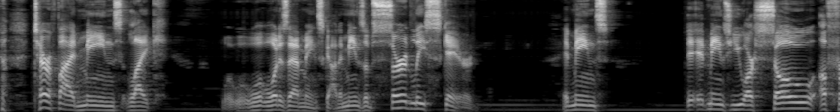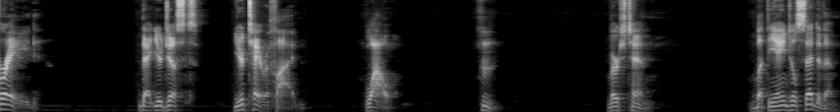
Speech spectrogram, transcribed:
terrified means like, what does that mean, Scott? It means absurdly scared. It means it means you are so afraid that you're just you're terrified. Wow. Hmm. Verse 10. But the angel said to them,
